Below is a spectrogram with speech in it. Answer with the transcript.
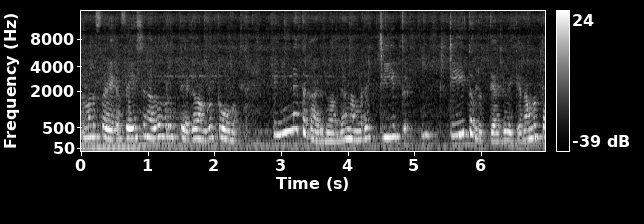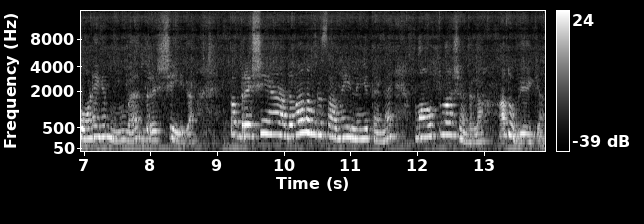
നമ്മുടെ ഫേസിനത് വൃത്തിയൊക്കെ നമുക്ക് തോന്നും. പിന്നത്തെ കാര്യം എന്ന് പറഞ്ഞാൽ നമ്മുടെ ടീത്ത് ടീത്ത് വൃത്തിയാക്കി വെക്കുക. നമ്മൾ പോണതിന് മുമ്പ് ബ്രഷ് ചെയ്യുക. ഇപ്പോൾ ബ്രഷ് ചെയ്യാൻ അഥവാ നമുക്ക് സമയമില്ലെങ്കിൽ തന്നെ മൗത്ത് വാഷ് ഉണ്ടല്ലോ അത് ഉപയോഗിക്കാം.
